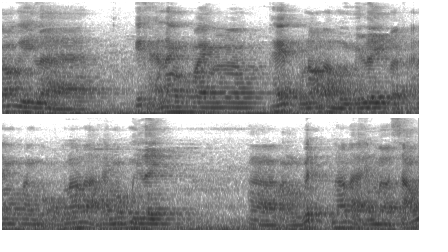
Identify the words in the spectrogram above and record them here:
có ghi là cái khả năng khoan thép của nó là 10 mm và khả năng khoan gỗ của nó là 21 mm à, bằng vít nó là M6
